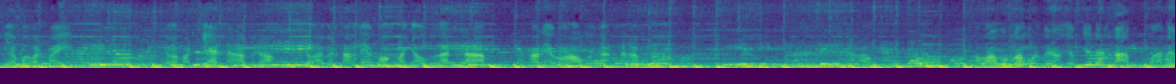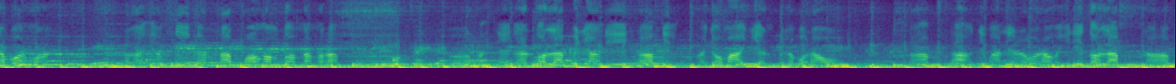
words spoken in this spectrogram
นี้อยู่ที่อวันไพจังหวัดขอนแก่นนะครับพี่น้องถือว่าเป็นครั้งแรกของเขาเจ้าเพื่อนนะครับครั้งแรกของเฮาเพื่อนนะครับที่สิ้นมาจึงเอากันเดาขอบคุณขอบคุณพี่น้องเอฟซีแฟนครับขอให้เป็นละเพื่อนขอให้เอฟซีแฟนครับของน้องต้อมน้ำนะครับขอบใจเด้เอออมันงานต้อนรับเป็นอย่างดีนะครับที่เขาเจ้ามาเยียนเป็นละเพื่อนเฮานะครับทางทีมงานเรียนละเพื่อนเฮาก็ยินดีต้อนรับนะครับ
